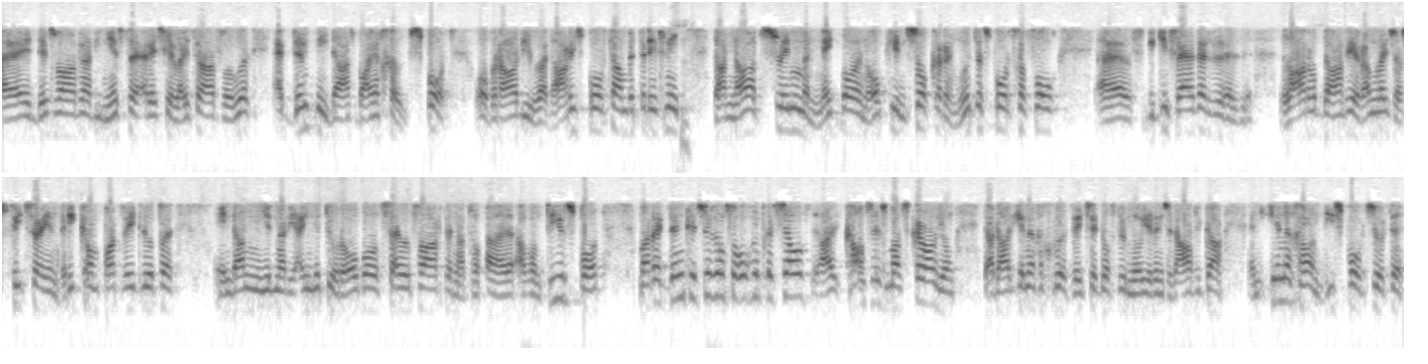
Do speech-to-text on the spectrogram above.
Uh dis waar na die meeste RSC luisteraars wil hoor. Ek dink nie daar's baie gou sport op radio wat daardie sport aan betref nie. Daarna het swem en netbal en hokkie en sokker en motorsport gevolg. Uh bietjie verder uh, laer op daardie ranglys as fietsry en driekamp padwedlope en dan hier na die einde toe rolbal, seilvaart en uh, avontuursport. Maar ek dink soos ons vanoggend gesels, daai kans is maar skraal jong dat daar enige groot wedstryd of toernooi in Suid-Afrika en enige aan die sportsoorte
